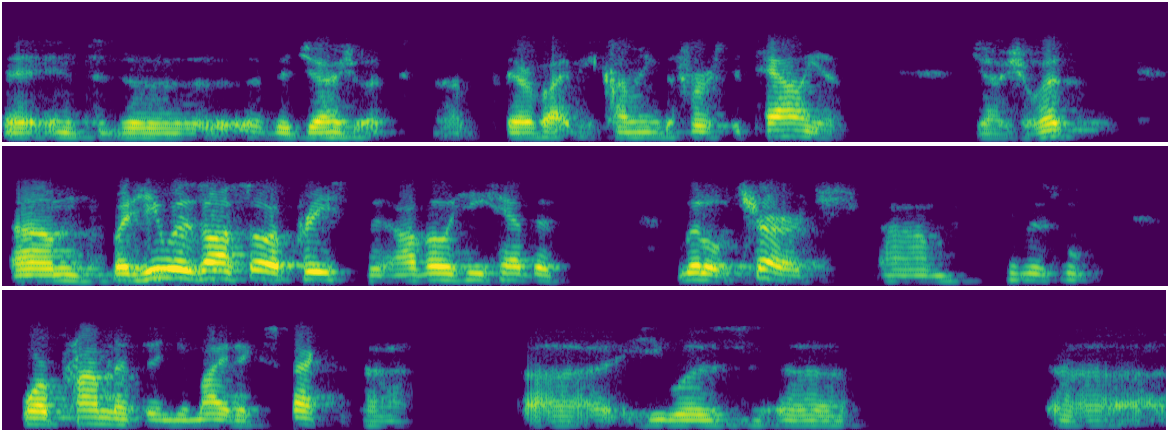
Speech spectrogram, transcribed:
into the, the Jesuits, uh, thereby becoming the first Italian Jesuit. Um, but he was also a priest, although he had this little church, um, he was more prominent than you might expect. Uh, uh, he was uh, uh,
